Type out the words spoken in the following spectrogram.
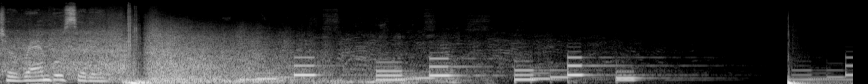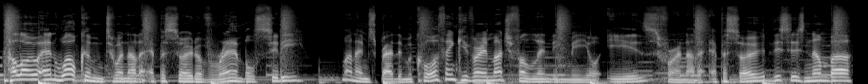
to Ramble City. Hello and welcome to another episode of Ramble City. My name's Bradley McCaw. Thank you very much for lending me your ears for another episode. This is number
